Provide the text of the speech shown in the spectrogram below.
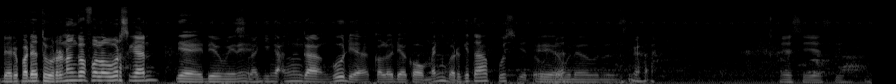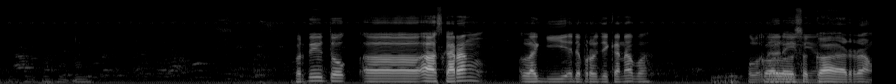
daripada turun angka followers kan. Iya, dia ini. Lagi nggak ngeganggu dia. Kalau dia komen baru kita hapus gitu. Iya, udah. benar-benar. Iya sih, iya sih. Berarti untuk eh, ah sekarang lagi ada proyekan apa? Kalau dari ya. sekarang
